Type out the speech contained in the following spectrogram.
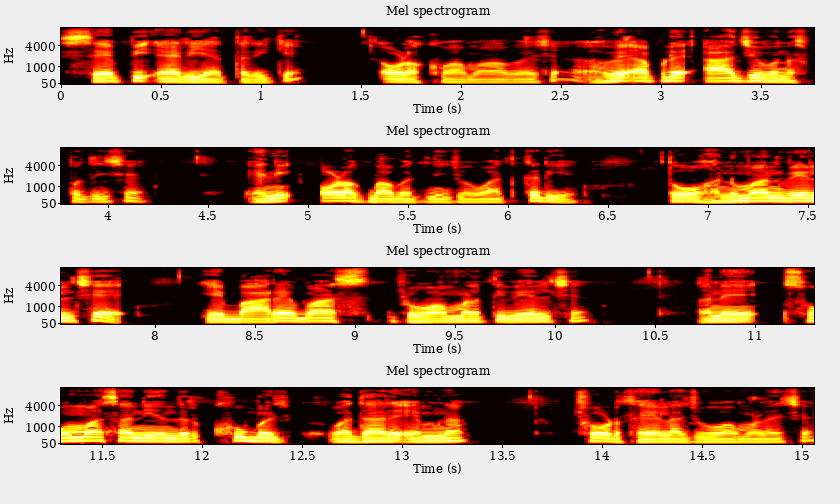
સેપી એરિયા તરીકે ઓળખવામાં આવે છે. હવે આપણે આ જે વનસ્પતિ છે, એની ઓળખ બાબતની જો વાત કરીએ, તો હનુમાન વેલ છે, એ બારે માસ જોવા મળતી વેલ છે અને ચોમાસાની અંદર ખૂબ જ વધારે એમના છોડ થયેલા જોવા મળે છે.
